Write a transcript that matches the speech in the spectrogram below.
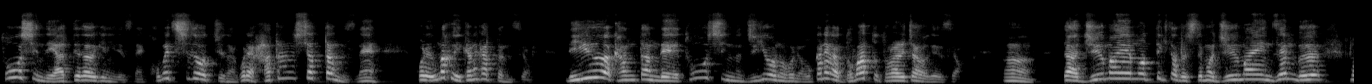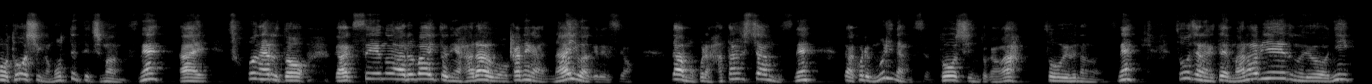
東進でやってた時にですね、個別指導っていうのはこれ破綻しちゃったんですね。これうまくいかなかったんですよ。理由は簡単で、東進の事業の方にお金がドバッと取られちゃうわけですよ。うん。だから10万円持ってきたとしても10万円全部もう東進が持ってってしまうんですね。はい。そうなると学生のアルバイトに払うお金がないわけですよ。だからもうこれ破綻しちゃうんですね。だからこれ無理なんですよ。東進とかは。そういうふうなのですね。そうじゃなくて、学びエイドのように、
